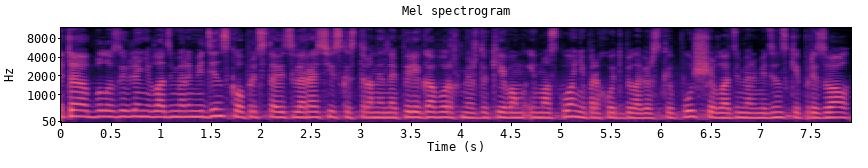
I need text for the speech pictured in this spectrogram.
Это было заявление Владимира Мединского, представителя российской стороны на переговорах между Киевом и Москвой. Они проходят в Беловежской пуще. Владимир Мединский призвал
